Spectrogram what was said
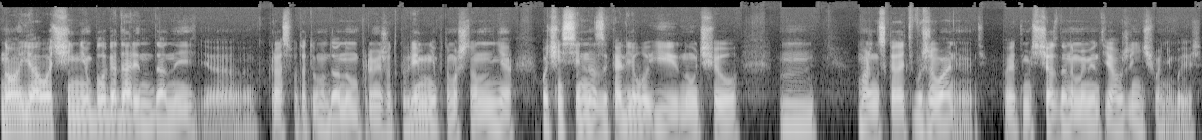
Но я очень благодарен данной, э, как раз вот этому данному промежутку времени, потому что он меня очень сильно закалил и научил, можно сказать, выживанию. Поэтому сейчас, в данный момент, я уже ничего не боюсь.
